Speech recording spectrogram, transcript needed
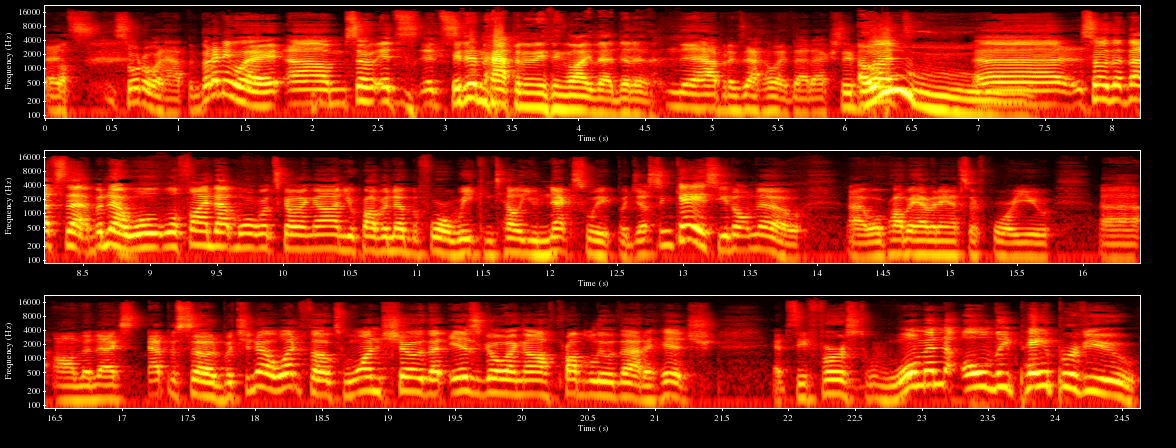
that's sort of what happened." But anyway, um, so it's it's It didn't happen anything like that, did it? it happened exactly like that actually. But Oh, uh, so that that's that. But no, we'll we'll find out more what's going on. You'll probably know before we can tell you next week. But just in case you don't know, uh, we'll probably have an answer for you uh, on the next episode. But you know what, folks? One show that is going off probably without a hitch. It's the first woman-only pay-per-view.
